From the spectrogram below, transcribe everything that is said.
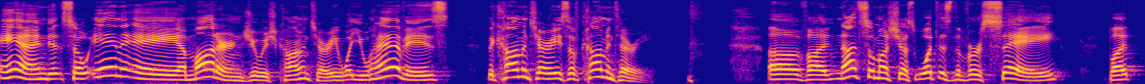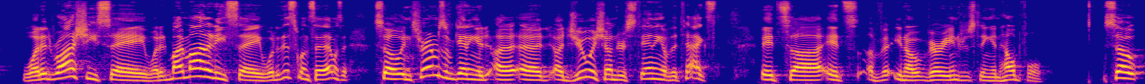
And so, in a, a modern Jewish commentary, what you have is the commentaries of commentary, of uh, not so much just what does the verse say, but what did Rashi say? What did Maimonides say? What did this one say? That one say? So, in terms of getting a, a, a Jewish understanding of the text, it's uh, it's you know very interesting and helpful. So,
